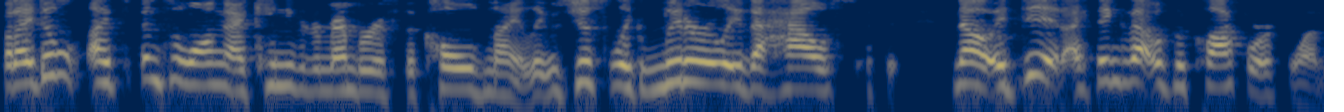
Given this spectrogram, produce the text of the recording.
but I don't. It's been so long I can't even remember if the Cold Night. It was just like literally the house. No, it did. I think that was the Clockwork one.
